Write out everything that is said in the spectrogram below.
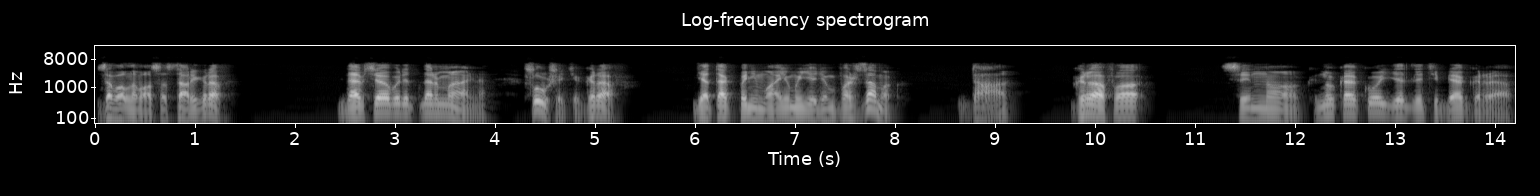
Заволновался старый граф. Да все будет нормально. Слушайте, граф, я так понимаю, мы едем в ваш замок? Да. Граф, а... Сынок, ну какой я для тебя граф?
